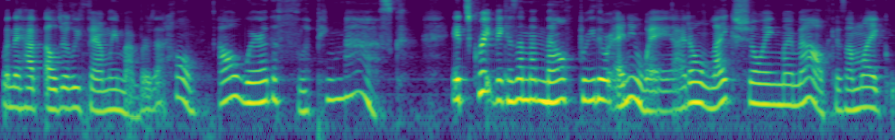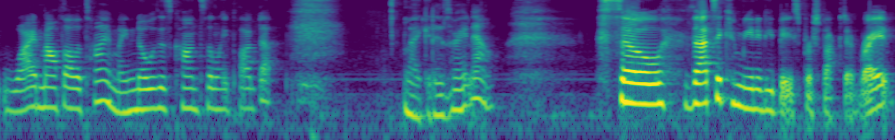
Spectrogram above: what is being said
when they have elderly family members at home. I'll wear the flipping mask. It's great because I'm a mouth breather anyway. I don't like showing my mouth because I'm like wide mouth all the time. My nose is constantly plugged up, like it is right now. So that's a community based perspective, right?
